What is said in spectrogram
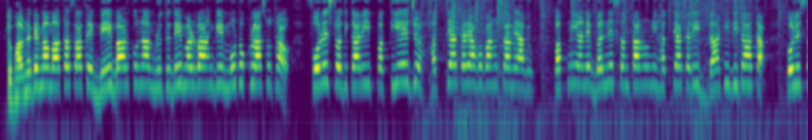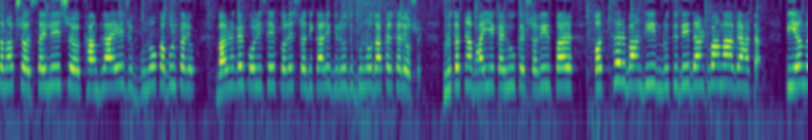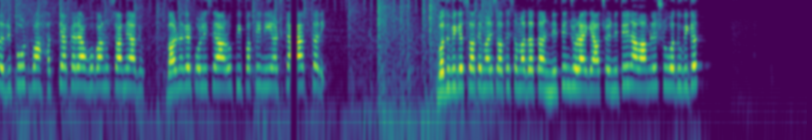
તો ભાવનગરમાં માતા સાથે બે બાળકોના મૃતદેહ મળવા અંગે મોટો ખુલાસો થયો. ફોરેસ્ટ અધિકારી પતિએ જ હત્યા કર્યા હોવાનું સામે આવ્યું. પત્ની અને બંને સંતાનોની હત્યા કરી દાટી દીધા હતા. પોલીસ સમક્ષ શૈલેષ ખાંભલાએ જ ગુનો કબૂલ કર્યો. ભાવનગર પોલીસે ફોરેસ્ટ અધિકારી વિરુદ્ધ ગુનો દાખલ કર્યો છે. મૃતકના ભાઈએ કહ્યું કે શરીર પર પથ્થર બાંધી મૃતદેહ દાંટવામાં આવ્યા હતા. પીએમ રિપોર્ટમાં હત્યા કર્યા હોવાનું સામે આવ્યું. ભાવનગર પોલીસે આરોપી પતિની અટકાયત કરી. વધુ વિગત સાથે મારી સાથે સંવાદદાતા નીતિન જોડાઈ ગયા છે. નીતિન, આ મામલે શું વધુ વિગત?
